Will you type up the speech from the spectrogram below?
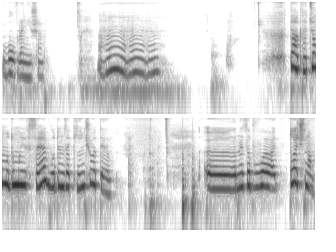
був раніше. Ага, ага, ага. Так, на цьому, думаю, все. Будемо закінчувати. Е, не забувай. Точно.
